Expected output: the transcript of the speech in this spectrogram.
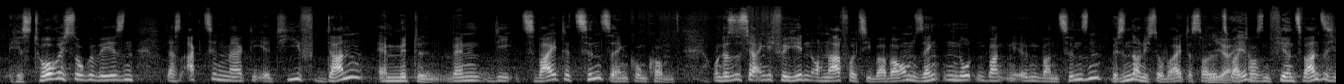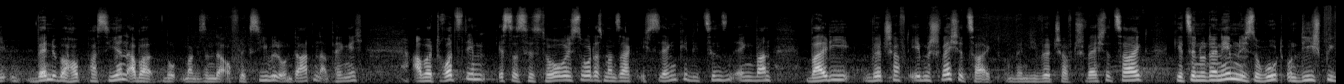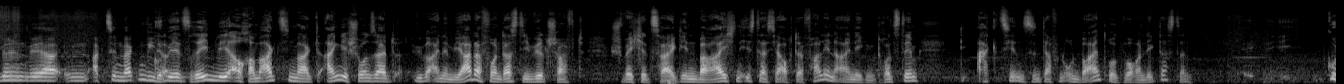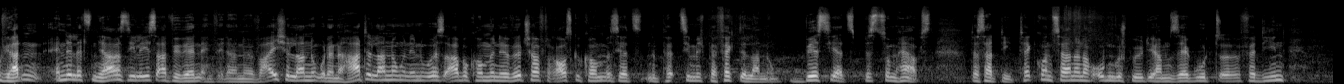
historisch so gewesen, dass Aktienmärkte ihr Tief dann ermitteln, wenn die zweite Zinssenkung kommt. Und das ist ja eigentlich für jeden auch nachvollziehbar. Warum senken Notenbanken irgendwann Zinsen? Wir sind noch nicht so weit, das soll ja, 2024, wenn überhaupt, passieren, aber Notenbanken sind da auch flexibel und datenabhängig. Aber trotzdem ist es historisch so, dass man sagt, ich senke die Zinsen irgendwann, weil die Wirtschaft eben Schwäche zeigt. Und wenn die Wirtschaft Schwäche zeigt, geht es den Unternehmen nicht so gut und die spiegeln wir in Aktienmärkten wieder. Aber jetzt reden wir auch am Aktienmarkt eigentlich schon seit über einem Jahr davon, dass die Wirtschaft Schwäche zeigt. In Bereichen ist das ja auch der Fall in einigen. Trotzdem, die Aktien sind davon unbeeindruckt. Woran liegt das denn? Gut, wir hatten Ende letzten Jahres die Lesart, wir werden entweder eine weiche Landung oder eine harte Landung in den USA bekommen in der Wirtschaft. Rausgekommen ist jetzt eine ziemlich perfekte Landung. Bis jetzt, bis zum Herbst. Das hat die Tech-Konzerne nach oben gespült, die haben sehr gut äh, verdient.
